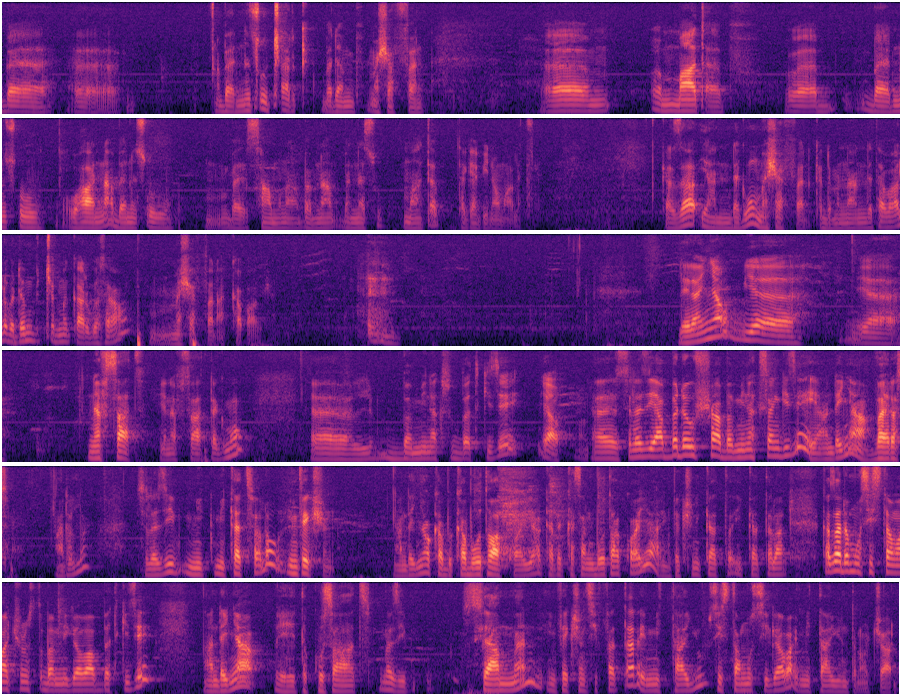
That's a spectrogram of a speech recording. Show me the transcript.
በንጹህ ጨርቅ በደንብ መሸፈን፣ ማጠብ በንጹህ ውሃና በንጹህ በሳሙና በምናምን በነሱ ማጠብ ተገቢ ነው ማለት ነው። ከዛ ያንን ደግሞ መሸፈን ቅድምና እንደተባለው በደንብ ጭምቅ አድርጎ ሳይሆን መሸፈን አካባቢ። ሌላኛው የነፍሳት የነፍሳት ደግሞ በሚነክሱበት ጊዜ ያው ስለዚህ ያበደ ውሻ በሚነክሰን ጊዜ አንደኛ ቫይረስ ነው አይደለ? ስለዚህ የሚከተለው ኢንፌክሽን ነው። አንደኛው ከቦታው አኳያ ከነከሰን ቦታ አኳያ ኢንፌክሽን ይከተላል። ከዛ ደግሞ system አችን ውስጥ በሚገባበት ጊዜ አንደኛ ይሄ ትኩሳት፣ እነዚህ ሲያመን ኢንፌክሽን ሲፈጠር የሚታዩ system ውስጥ ሲገባ የሚታዩ እንትኖች አሉ።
